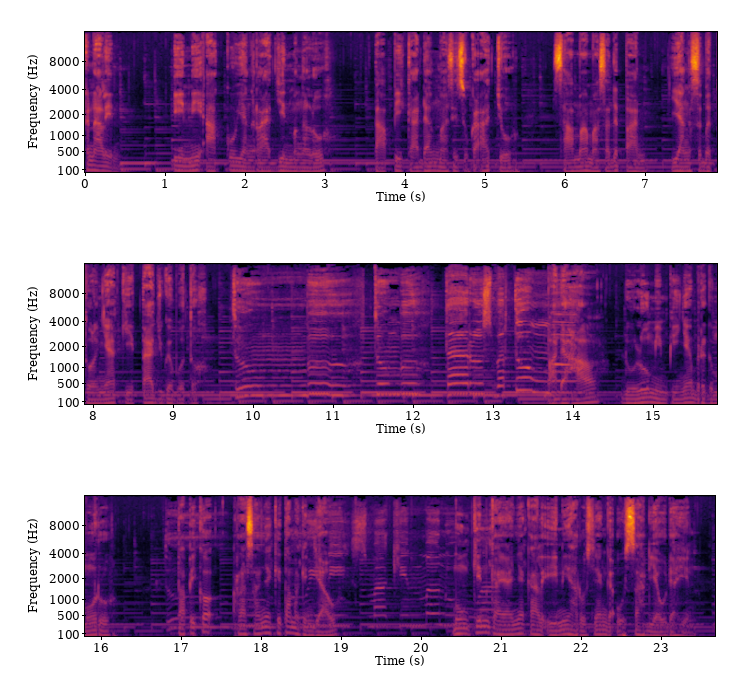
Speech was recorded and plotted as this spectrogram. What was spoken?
Kenalin, ini aku yang rajin mengeluh, tapi kadang masih suka acuh sama masa depan yang sebetulnya kita juga butuh. Tumbuh, tumbuh, terus bertumbuh. Padahal dulu mimpinya bergemuruh. Tapi kok rasanya kita makin jauh? Mungkin kayaknya kali ini harusnya nggak usah dia udahin.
